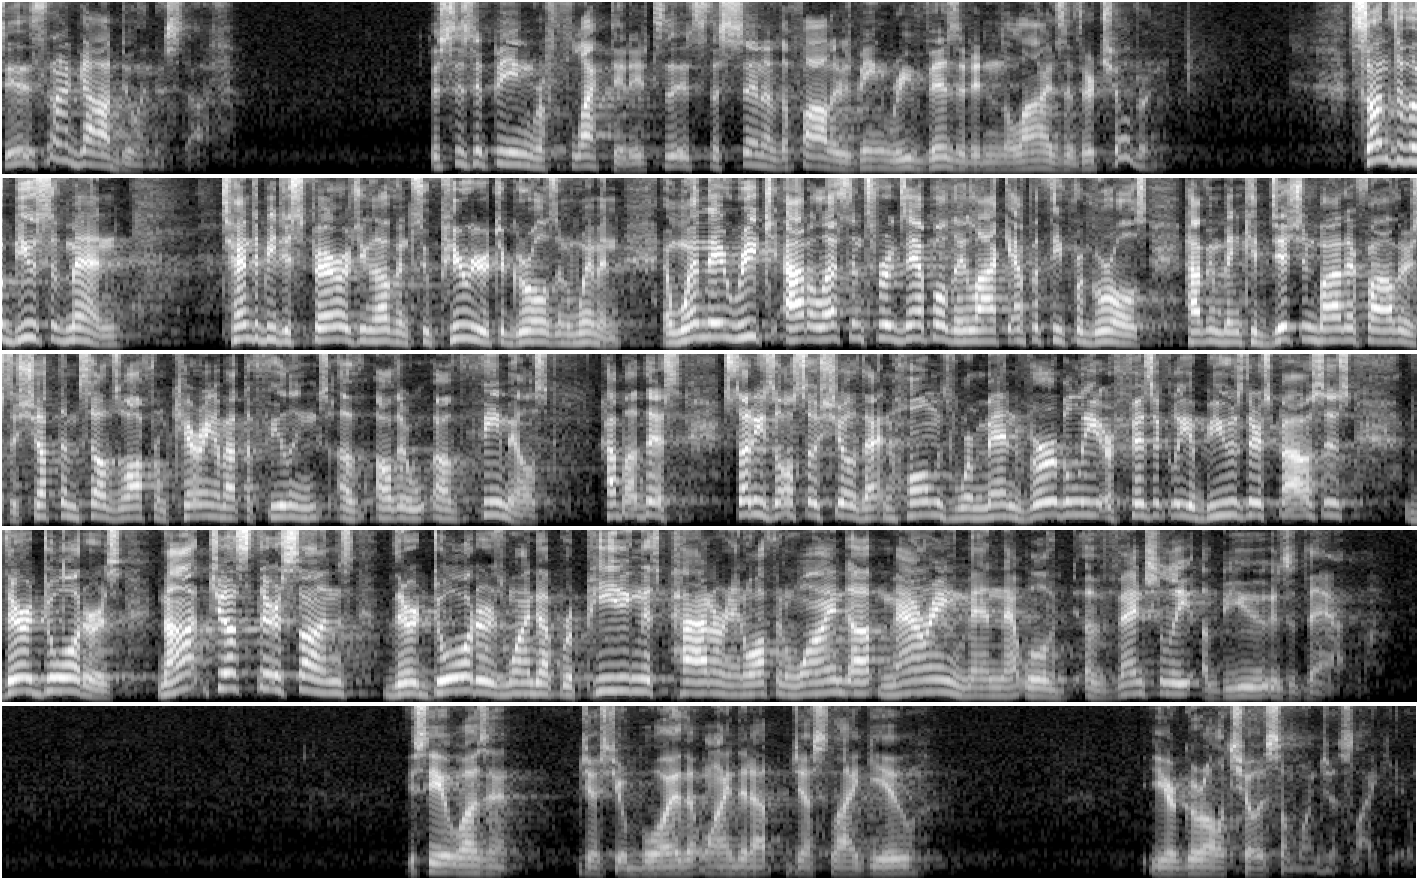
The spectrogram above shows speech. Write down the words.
See, it's not God doing this stuff. This is it being reflected. It's, it's the sin of the fathers being revisited in the lives of their children. Sons of abusive men tend to be disparaging of and superior to girls and women. And when they reach adolescence, for example, they lack empathy for girls, having been conditioned by their fathers to shut themselves off from caring about the feelings of other of females. How about this? Studies also show that in homes where men verbally or physically abuse their spouses, their daughters, not just their sons, their daughters wind up repeating this pattern and often wind up marrying men that will eventually abuse them. You see, it wasn't just your boy that winded up just like you. Your girl chose someone just like you.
